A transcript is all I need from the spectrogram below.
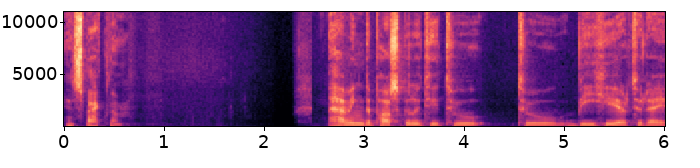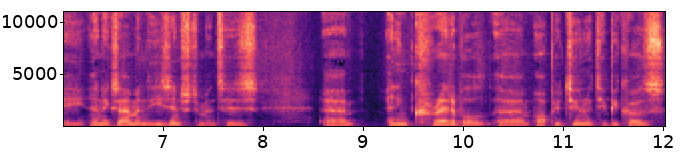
inspect them. Having the possibility to to be here today and examine these instruments is um, an incredible um, opportunity because,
